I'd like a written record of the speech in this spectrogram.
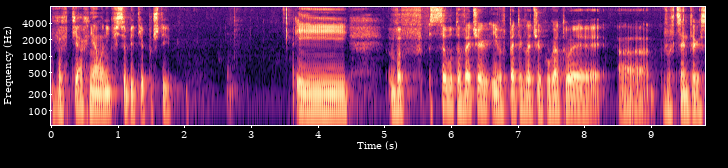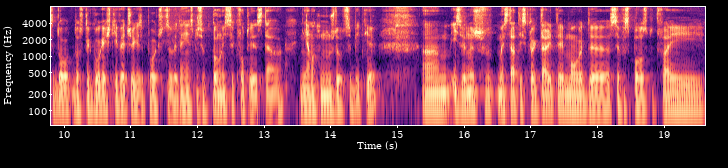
в тях няма никакви събития почти. И в събота вечер и в петък вечер, когато е а, в центъра са до, доста горещи вечери за повечето заведения, смисъл пълни са каквото и да става, нямат нужда от събития. А, изведнъж в местата из кварталите могат да се възползват от това и,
